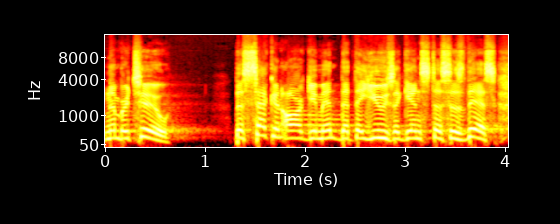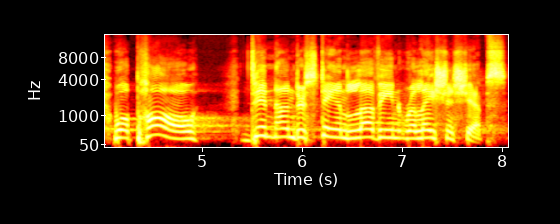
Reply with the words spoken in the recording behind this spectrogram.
Number two, the second argument that they use against us is this well, Paul didn't understand loving relationships.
